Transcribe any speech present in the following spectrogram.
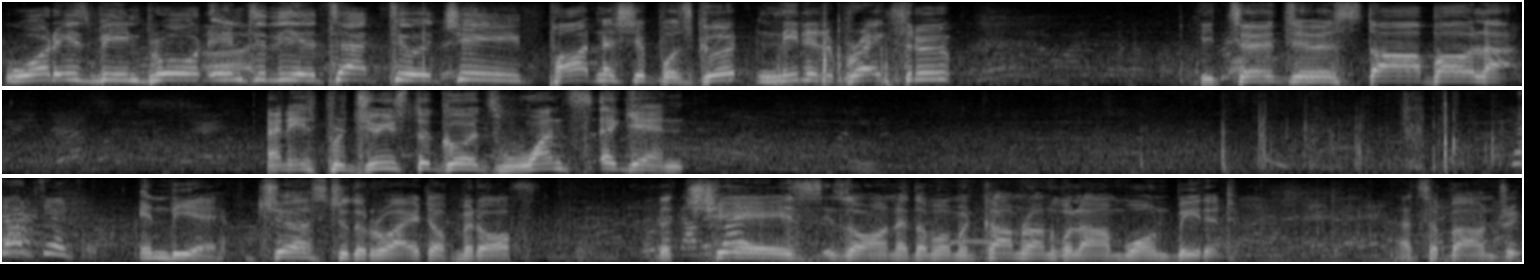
What is being brought into the attack to achieve. Partnership was good, needed a breakthrough. He turned to his star bowler. And he's produced the goods once again. In the air, just to the right of mid-off. The chase is on at the moment. Kamran Ghulam won't beat it. That's a boundary.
